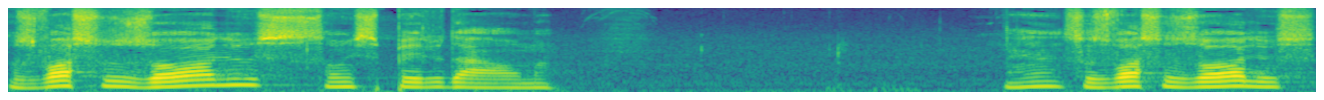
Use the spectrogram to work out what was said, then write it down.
Os vossos olhos são o espelho da alma. Né? Se os vossos olhos,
